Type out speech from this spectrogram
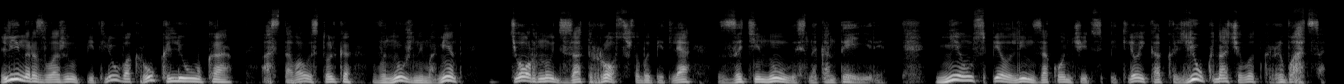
Лин разложил петлю вокруг люка. Оставалось только в нужный момент дернуть за трос, чтобы петля затянулась на контейнере. Не успел Лин закончить с петлей, как люк начал открываться.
